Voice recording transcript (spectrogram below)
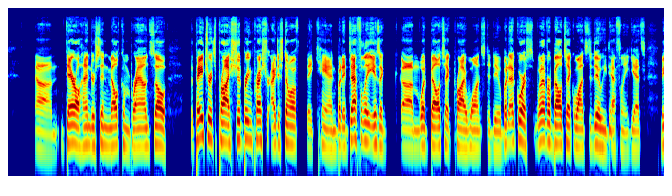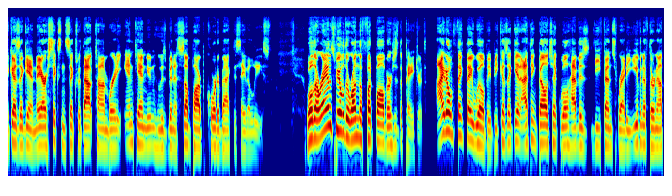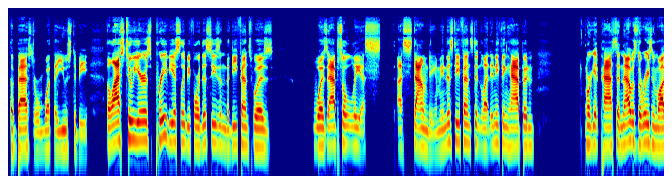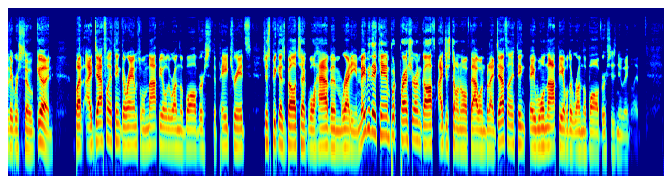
um, Darrell Henderson, Malcolm Brown. So the Patriots probably should bring pressure. I just don't know if they can, but it definitely is a um, what Belichick probably wants to do. But of course, whatever Belichick wants to do, he definitely gets because again, they are six and six without Tom Brady and Cam Newton, who has been a subpar quarterback to say the least. Will the Rams be able to run the football versus the Patriots? I don't think they will be because again, I think Belichick will have his defense ready, even if they're not the best or what they used to be. The last two years, previously before this season, the defense was was absolutely astounding. I mean, this defense didn't let anything happen or get past, and that was the reason why they were so good. But I definitely think the Rams will not be able to run the ball versus the Patriots just because Belichick will have them ready. And maybe they can put pressure on Goff. I just don't know if that one, but I definitely think they will not be able to run the ball versus New England.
